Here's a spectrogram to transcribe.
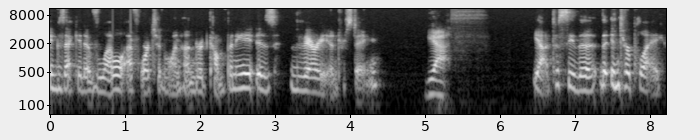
executive level at Fortune 100 company is very interesting. Yes. Yeah, to see the the interplay.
